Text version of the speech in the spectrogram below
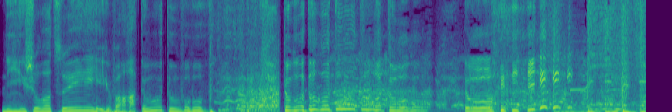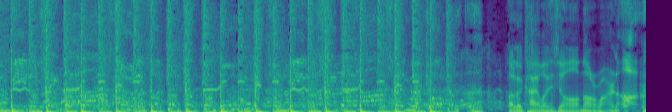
你说醉吧，嘟嘟嘟嘟嘟嘟嘟嘟。好了，开玩笑啊，闹着玩呢啊。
